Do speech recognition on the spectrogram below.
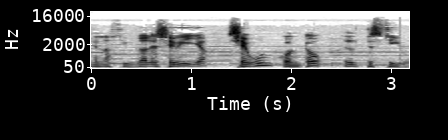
en la ciudad de Sevilla, según contó el testigo.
